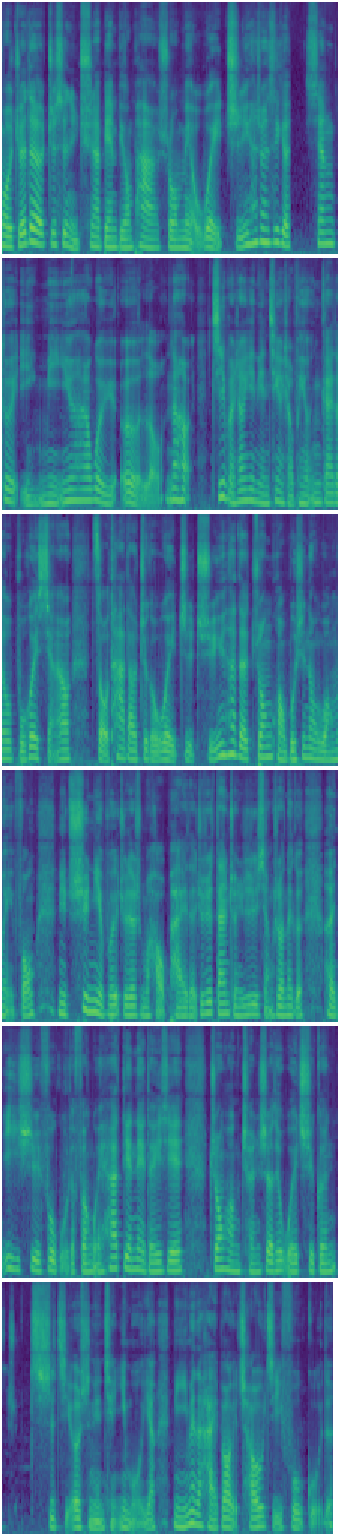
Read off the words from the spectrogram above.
我觉得就是你去那边不用怕说没有位置，因为它算是一个相对隐秘，因为它位于二楼。那基本上一些年轻的小朋友应该都不会想要走踏到这个位置去，因为它的装潢不是那种完美风，你去你也不会觉得什么好拍的，就是单纯就是享受那个很意式复古的氛围。它店内的一些装潢陈设就维持跟。十几二十年前一模一样，里面的海报也超级复古的。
